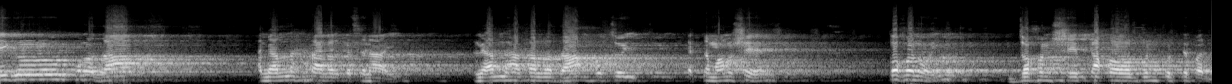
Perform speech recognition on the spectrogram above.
এইগুলোর কোনো দাম আমি আল্লাহ তাআলার কাছে নাই। মানে আল্লাহ তাআলার দাম হচ্ছে ওই একটা মানুষের তখনই যখন সে টাকা অর্জন করতে পারে,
